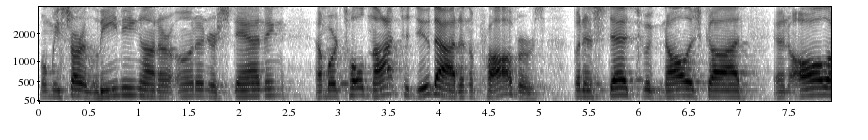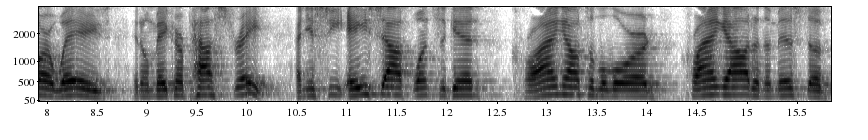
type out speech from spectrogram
when we start leaning on our own understanding. And we're told not to do that in the Proverbs, but instead to acknowledge God in all our ways. It'll make our path straight. And you see Asaph once again crying out to the Lord crying out in the midst of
